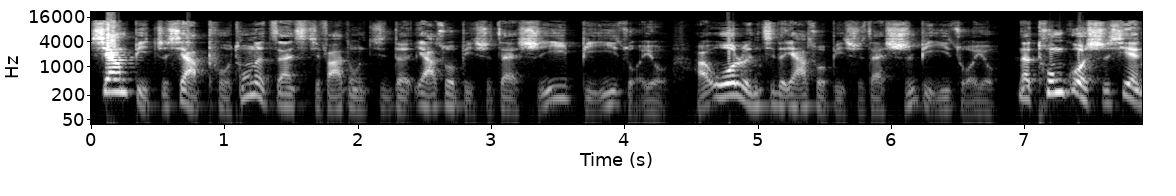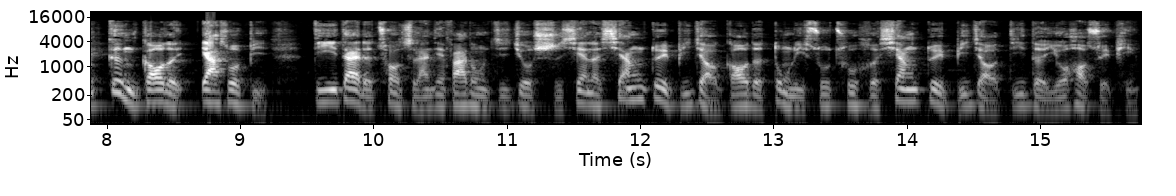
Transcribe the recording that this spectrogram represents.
相比之下，普通的自然吸气发动机的压缩比是在十一比一左右，而涡轮机的压缩比是在十比一左右。那通过实现更高的压缩比，第一代的创驰蓝天发动机就实现了相对比较高的动力输出和相对比较低的油耗水平。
